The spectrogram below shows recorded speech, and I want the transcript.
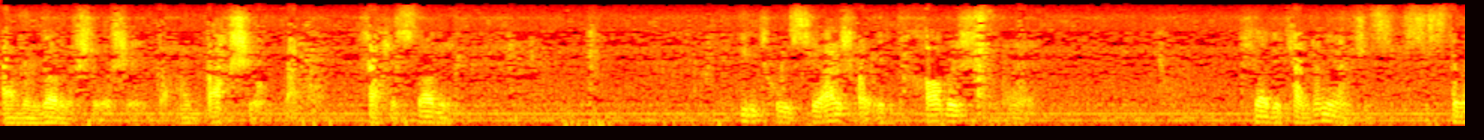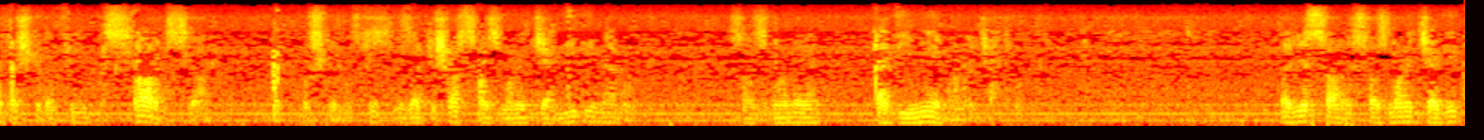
فرماندار داشته باشه. هر بخش در شهرستانی این توصیهش و انتخابش پیاده کردن یه سیستم تشکیلاتی بسیار بسیار مشکل بود. که وزارتکشور سازمان جدیدی نبود. سازمان قدیمی مملکت بود. و یه سازمان جدید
